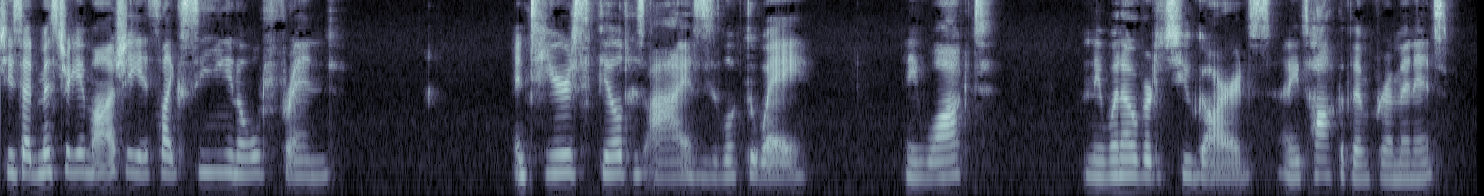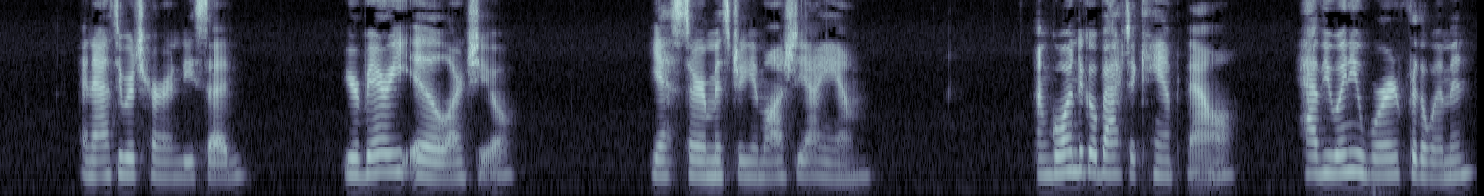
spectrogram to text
She said, Mr. Yamaji, it's like seeing an old friend. And tears filled his eyes as he looked away. And he walked and he went over to two guards and he talked with them for a minute. And as he returned, he said, You're very ill, aren't you? Yes, sir, Mr. Yamaji, I am. I'm going to go back to camp now. Have you any word for the women?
